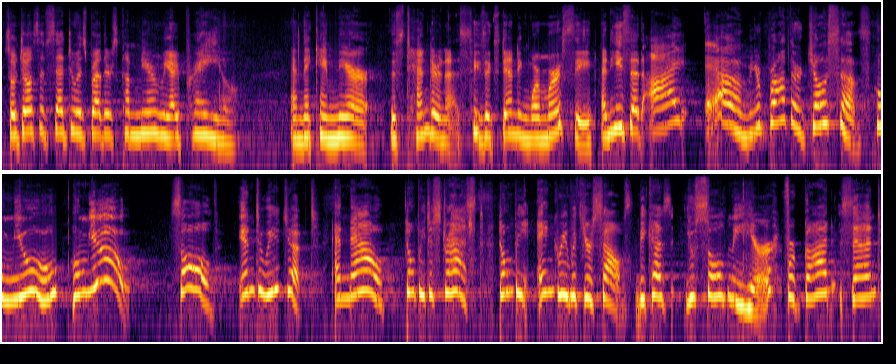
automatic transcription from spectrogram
So Joseph said to his brothers, Come near me, I pray you. And they came near. This tenderness, he's extending more mercy. And he said, I am your brother Joseph, whom you, whom you sold into Egypt. And now don't be distressed. Don't be angry with yourselves because you sold me here. For God sent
